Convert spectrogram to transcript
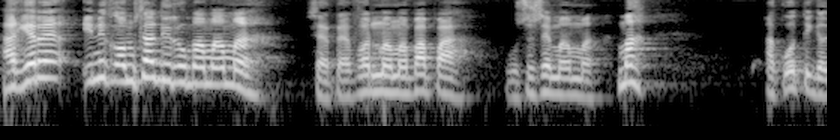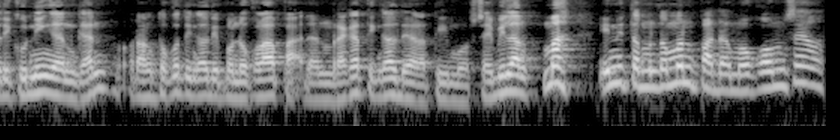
Akhirnya ini komsel di rumah mama. Saya telepon mama papa, khususnya mama. Mah, aku tinggal di Kuningan kan, orang tuku tinggal di Pondok Kelapa dan mereka tinggal di daerah timur. Saya bilang, mah ini teman-teman pada mau komsel.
